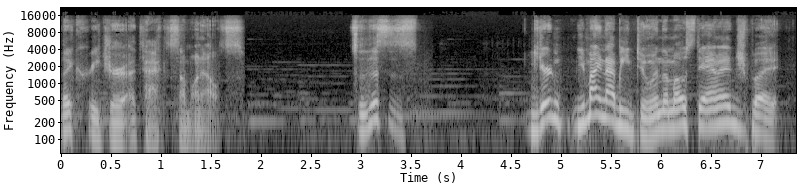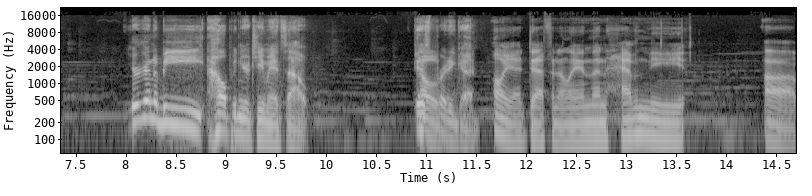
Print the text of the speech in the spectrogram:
the creature attacks someone else. So this is you're you might not be doing the most damage, but you're gonna be helping your teammates out. It's Oh. pretty good. Oh yeah, definitely. And then having the uh,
